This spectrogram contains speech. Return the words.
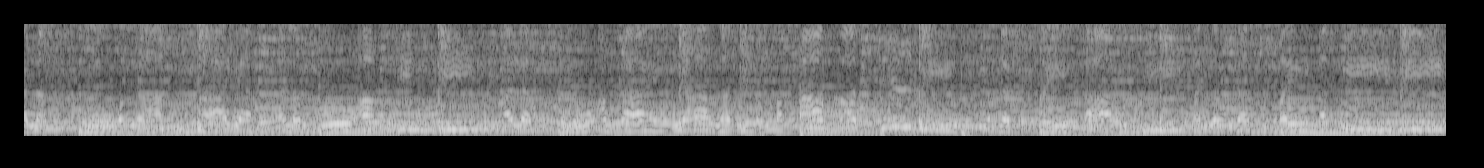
alam ko ang aking kaya Alam ko ang hindi Alam ko ang kailangan upang makapagsilbi. Hanggat may kabutihan Hanggat may pag-ibig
